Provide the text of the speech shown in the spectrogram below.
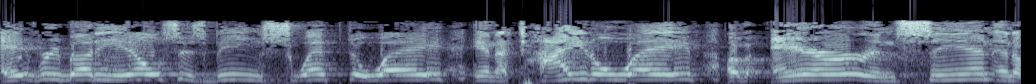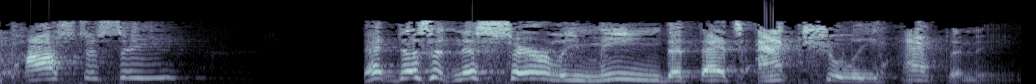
everybody else is being swept away in a tidal wave of error and sin and apostasy, that doesn't necessarily mean that that's actually happening.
